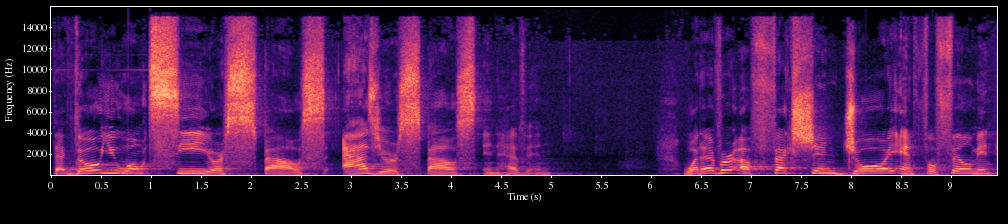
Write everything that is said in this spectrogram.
that though you won't see your spouse as your spouse in heaven, whatever affection, joy, and fulfillment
